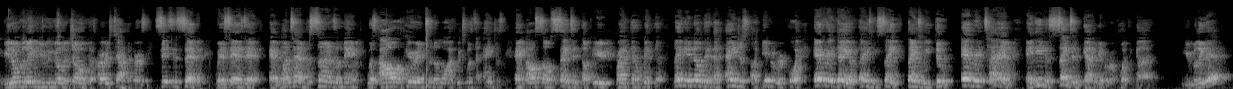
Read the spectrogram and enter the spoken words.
If you don't believe it, you can go to Job, the first chapter, verse 6 and 7, where it says that at one time the sons of man was all appearing to the Lord, which was the angels, and also Satan appeared right there with them. Letting you know that the angels are giving report every day of things we say, things we do, every time. And even Satan got to give a report to God. You believe that?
